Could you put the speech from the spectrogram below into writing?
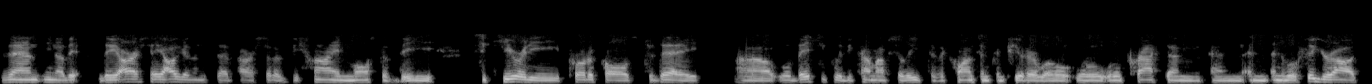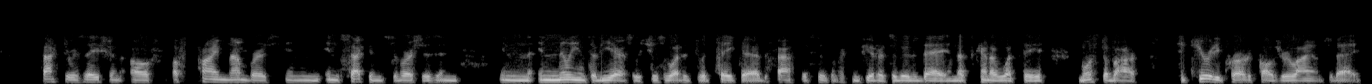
Then you know the the RSA algorithms that are sort of behind most of the security protocols today uh, will basically become obsolete because a quantum computer will, will, will crack them and, and, and will figure out factorization of, of prime numbers in, in seconds versus in, in, in millions of years, which is what it would take uh, the fastest supercomputer to do today. And that's kind of what the most of our security protocols rely on today.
